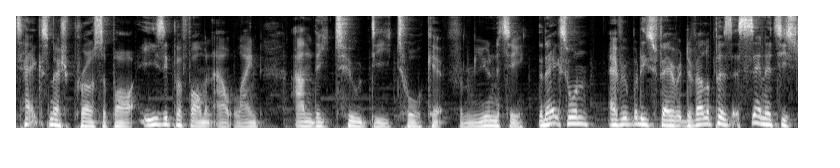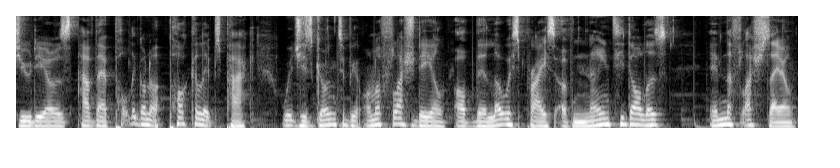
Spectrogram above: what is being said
Text Mesh Pro support, easy performant outline and the 2D toolkit from Unity. The next one, everybody's favorite developers, Synty Studios, have their Polygon Apocalypse pack, which is going to be on a flash deal of the lowest price of $90 in the flash sale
